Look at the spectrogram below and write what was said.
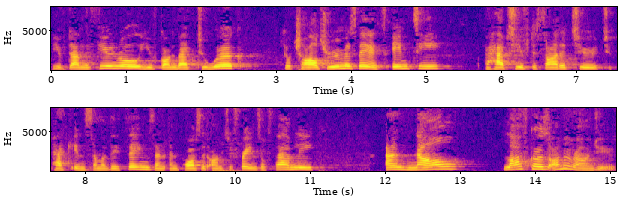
you've done the funeral, you've gone back to work, your child's room is there, it's empty Perhaps you've decided to, to pack in some of their things and, and pass it on to friends or family. And now life goes on around you.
